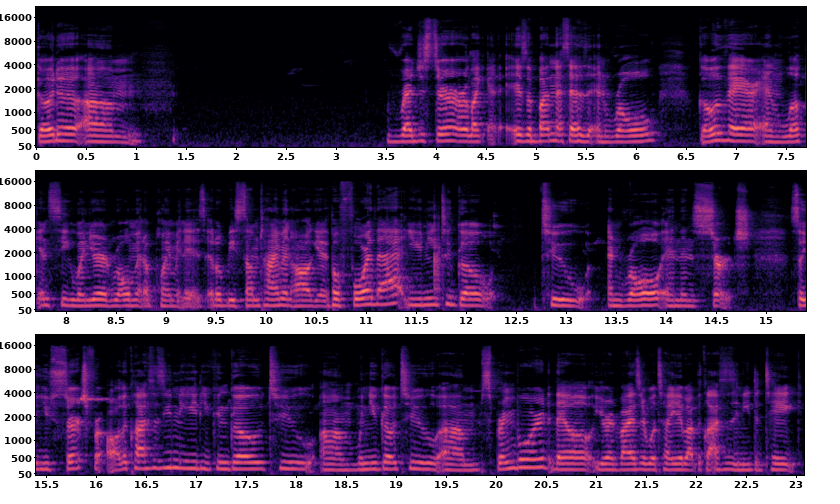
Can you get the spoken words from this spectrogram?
go to um, register or like is a button that says enroll go there and look and see when your enrollment appointment is. It'll be sometime in august. Before that you need to go to enroll and then search. So you search for all the classes you need. You can go to um, when you go to um, springboard they'll your advisor will tell you about the classes you need to take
